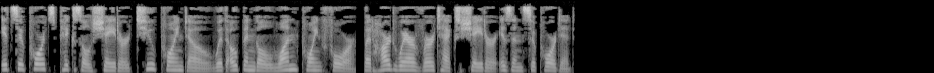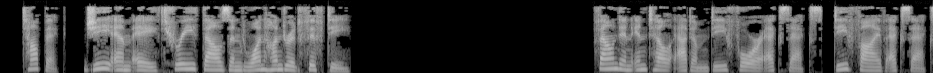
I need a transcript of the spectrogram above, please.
It supports Pixel Shader 2.0 with OpenGL 1.4, but hardware Vertex Shader isn't supported. Topic: GMA 3150 Found in Intel Atom D4XX, D5XX,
